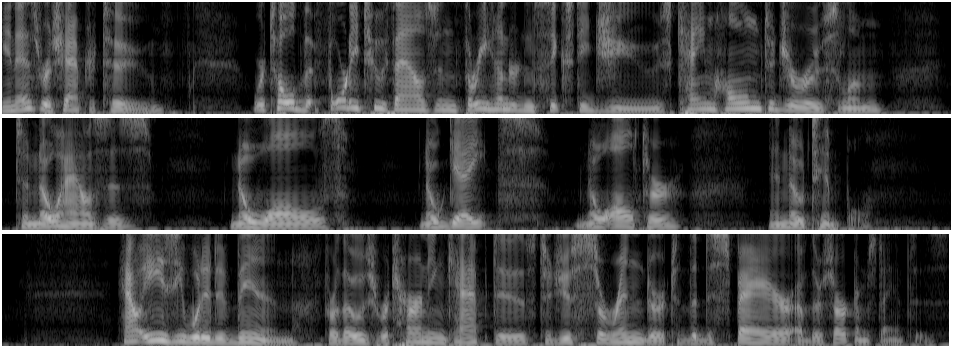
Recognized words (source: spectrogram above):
In Ezra chapter 2, we're told that 42,360 Jews came home to Jerusalem to no houses, no walls, no gates, no altar, and no temple. How easy would it have been for those returning captives to just surrender to the despair of their circumstances?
